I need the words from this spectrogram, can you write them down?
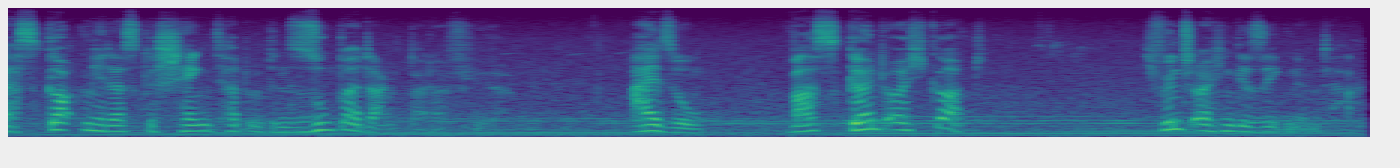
dass Gott mir das geschenkt hat und bin super dankbar dafür. Also, was gönnt euch Gott? Ich wünsche euch einen gesegneten Tag.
